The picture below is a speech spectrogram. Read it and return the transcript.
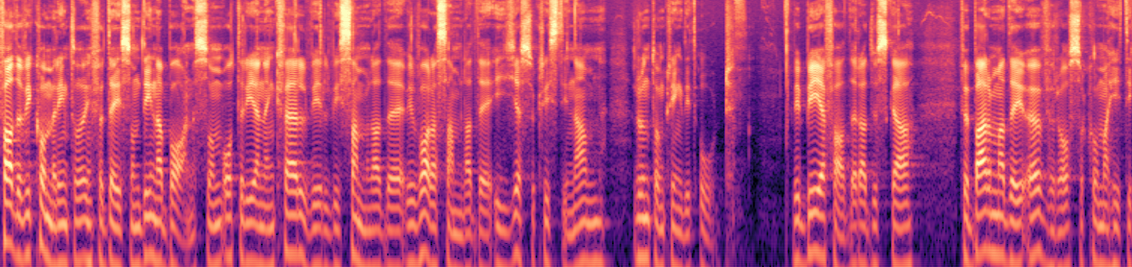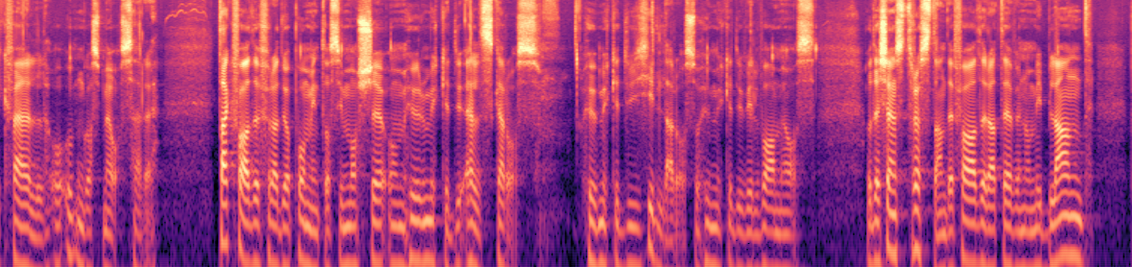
Fader, vi kommer inför dig som dina barn, som återigen en kväll vill, vi samlade, vill vara samlade i Jesu Kristi namn runt omkring ditt ord. Vi ber Fader att du ska förbarma dig över oss och komma hit ikväll och umgås med oss, Herre. Tack Fader för att du har påmint oss i morse om hur mycket du älskar oss, hur mycket du gillar oss och hur mycket du vill vara med oss. Och det känns tröstande Fader att även om ibland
